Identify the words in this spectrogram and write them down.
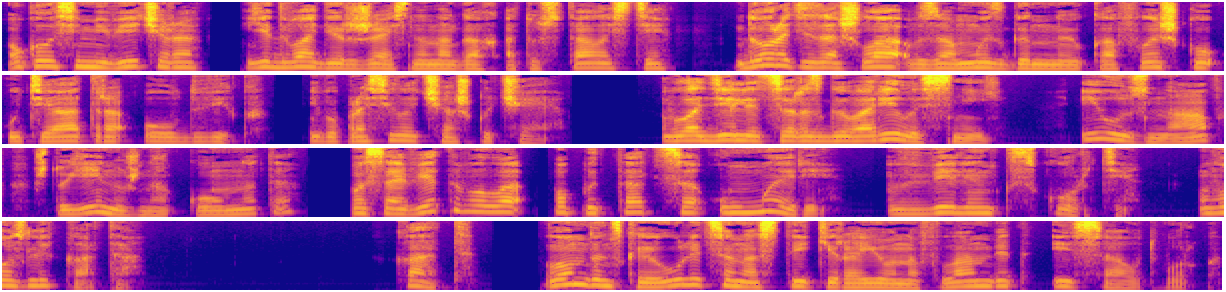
Около семи вечера, едва держась на ногах от усталости, Дороти зашла в замызганную кафешку у театра «Олдвик» и попросила чашку чая. Владелица разговорилась с ней и, узнав, что ей нужна комната, посоветовала попытаться у Мэри в Веллингскорте, возле Ката. Кат Лондонская улица на стыке районов Ламбет и Саутворк.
